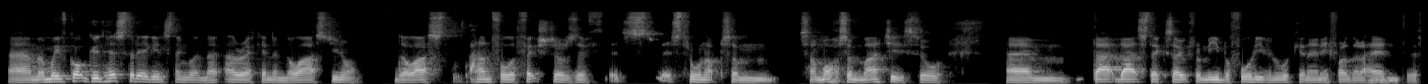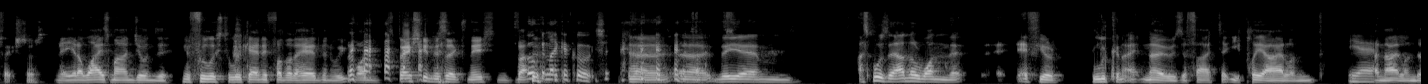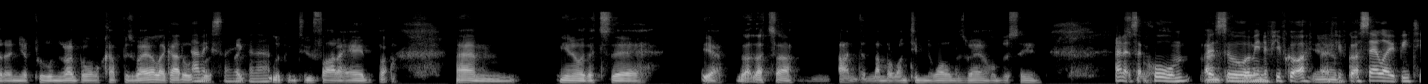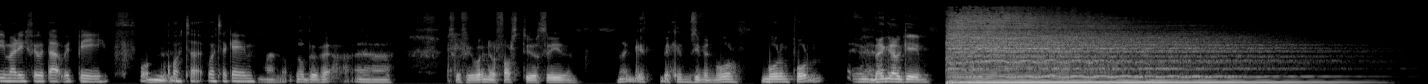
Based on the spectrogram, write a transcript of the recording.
um, and we've got good history against England. I reckon in the last you know the last handful of fixtures, if it's it's thrown up some some awesome matches. So um, that that sticks out for me before even looking any further ahead into the fixtures. Yeah, you're a wise man, Jonesy. You're foolish to look any further ahead than week one, especially in the Six Nations. But, Spoken like a coach. uh, uh, the um, I suppose the other one that, if you're looking at it now, is the fact that you play Ireland. Yeah, an Islander in your pool in the Rugby World Cup as well. Like I don't I'm look, like looking too far ahead, but um, you know that's the yeah that, that's a and the number one team in the world as well, obviously and it's at home. And so I mean, if you've got a, yeah. if you've got a sellout BT Murrayfield, that would be what, mm. what a what a game. That'll be a bit. Uh, so if you win your first two or three, then that get, becomes even more more important, even bigger game.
